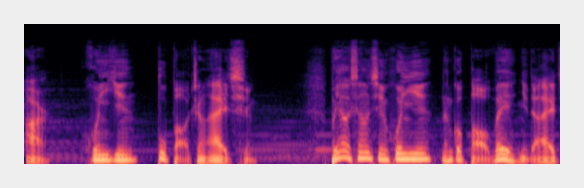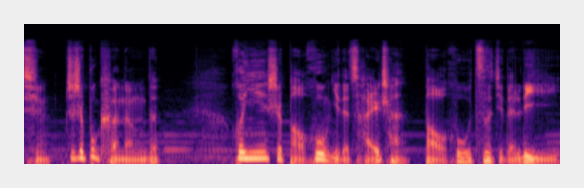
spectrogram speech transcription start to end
二，婚姻。不保证爱情，不要相信婚姻能够保卫你的爱情，这是不可能的。婚姻是保护你的财产，保护自己的利益。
